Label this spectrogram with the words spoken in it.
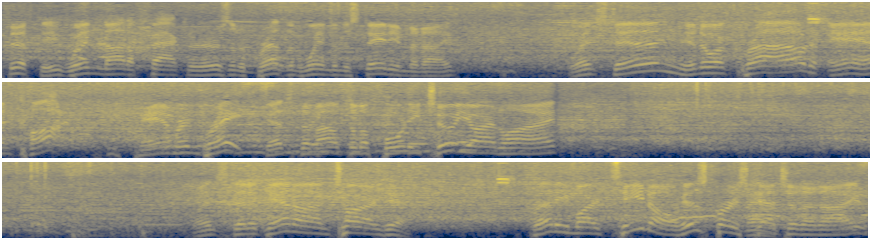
He's 50. Wind not a factor. There isn't a breath of wind in the stadium tonight. Winston into a crowd and caught. Cameron Brate gets them out to the 42-yard line. Winston again on target. Freddie Martino, his first Man. catch of the night.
